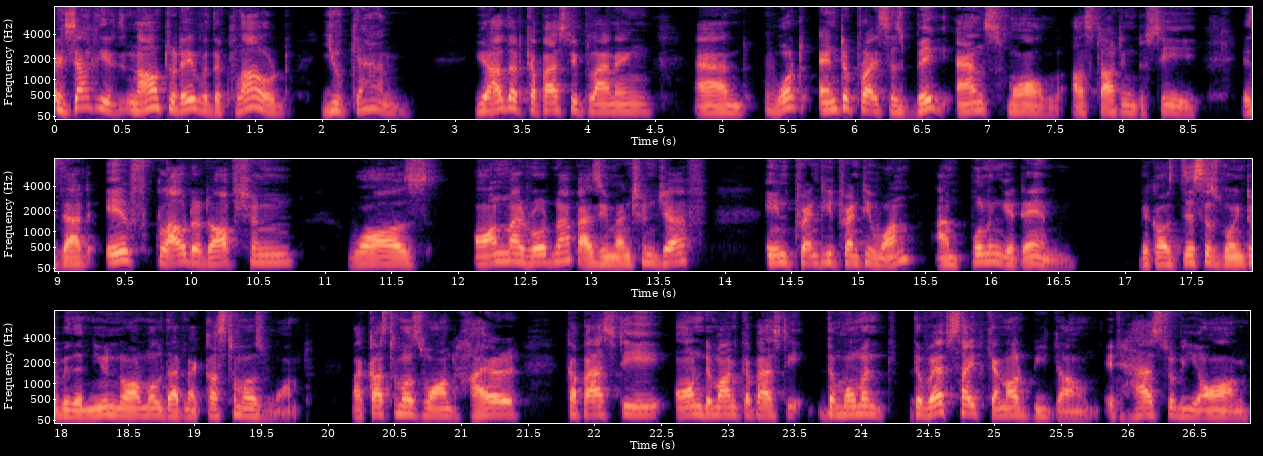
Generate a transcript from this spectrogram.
Exactly. Now, today with the cloud, you can. You have that capacity planning. And what enterprises, big and small, are starting to see is that if cloud adoption was on my roadmap, as you mentioned, Jeff, in 2021, I'm pulling it in because this is going to be the new normal that my customers want. My customers want higher capacity, on demand capacity. The moment the website cannot be down, it has to be on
